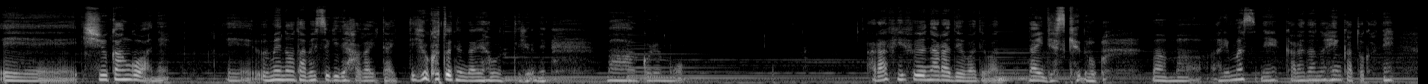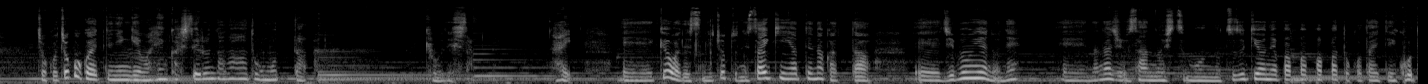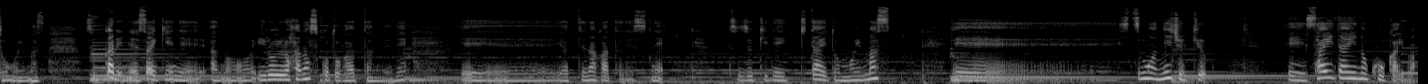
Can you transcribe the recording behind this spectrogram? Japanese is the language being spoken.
えー、1週間後はね、えー、梅の食べ過ぎで歯が痛いっていうことで悩むっていうね。まあこれもアラフィフならではではないですけど まあまあありますね。体の変化とかね。ちょこちょここうやって人間は変化してるんだなと思った今日でした。はい、えー、今日はですねちょっとね最近やってなかった、えー、自分へのねえー、73の質問の続きをねパッパッパッパッと答えていこうと思います。すっかりね最近ねあのいろいろ話すことがあったんでね、えー、やってなかったですね。続きでいきたいと思います、えー、質問29、えー、最大の後悔は？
